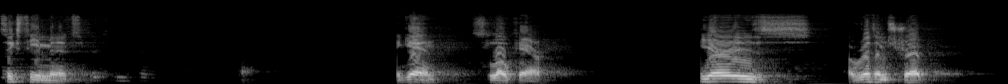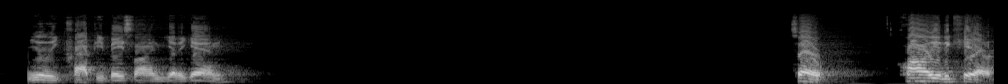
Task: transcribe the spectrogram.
16 minutes. Again, slow care. Here is a rhythm strip, really crappy baseline yet again. So, quality of the care,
